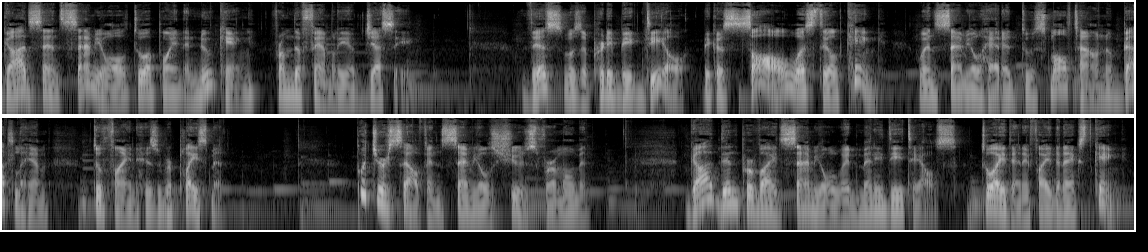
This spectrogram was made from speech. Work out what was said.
God sent Samuel to appoint a new king from the family of Jesse. This was a pretty big deal because Saul was still king when Samuel headed to a small town of Bethlehem to find his replacement. Put yourself in Samuel's shoes for a moment. God didn't provide Samuel with many details to identify the next king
